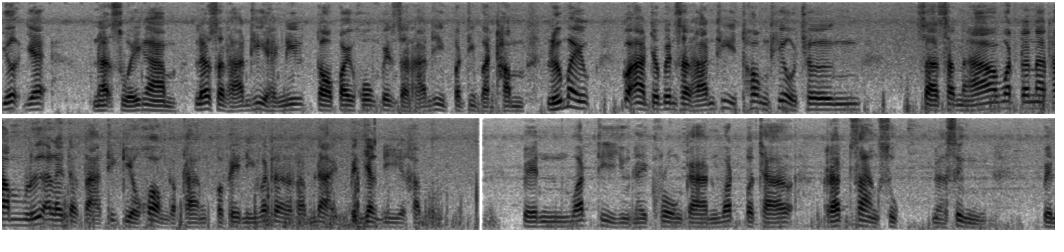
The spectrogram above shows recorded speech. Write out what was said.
เยอะแยะนะสวยงาม แล้วสถานที่แห่งนี้ต่อไปคงเป็นสถานที่ปฏิบัติธรรม หรือไม่ก็อาจจะเป็นสถานที่ท่องเที่ยวเชิงศาสนาวัฒนธรรม หรืออะไรต่างๆ ที่เกี่ยวข้องกับทางประเพณีวัฒนธรรมได้เป็นอย่างดีครับ เป็นวัดที่อยู่ในโครงการวัดประชารัฐสร้างสุขนะซึ่งเป็น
